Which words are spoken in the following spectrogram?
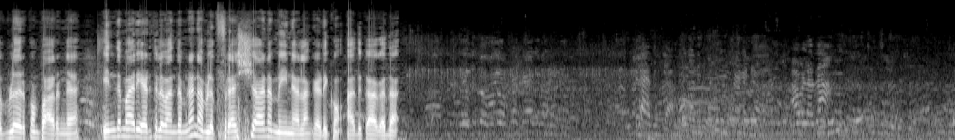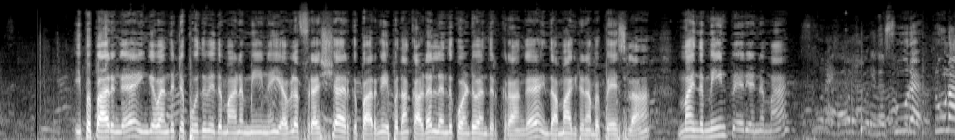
எவ்வளோ இருக்கும் பாருங்க. இந்த மாதிரி இடத்துல வந்தோம்னா நம்மளுக்கு ஃப்ரெஷ்ஷான மீன் எல்லாம் கிடைக்கும். அதுக்காக தான். இப்போ பாருங்க இங்க வந்துட்டு புது விதமான மீன் எவ்வளவு ஃப்ரெஷ்ஷா இருக்கு பாருங்க. இப்பதான் கடல்ல இருந்து கொண்டு வந்திருக்கிறாங்க. இந்த அம்மா கிட்ட நம்ம பேசலாம். அம்மா இந்த மீன் பேர் என்னம்மா? இது சூரை டூனா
